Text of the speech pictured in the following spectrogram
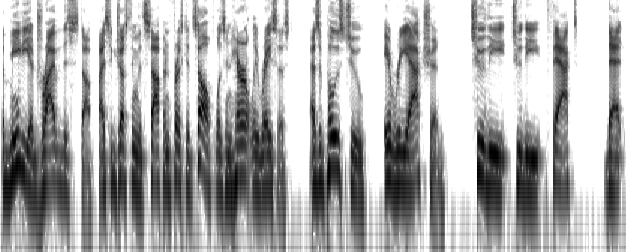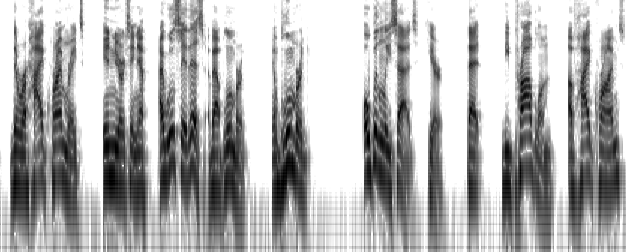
the media drive this stuff by suggesting that stop and frisk itself was inherently racist, as opposed to a reaction to the to the fact that there were high crime rates in New York City. Now, I will say this about Bloomberg. Now, Bloomberg openly says here that the problem of high crimes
